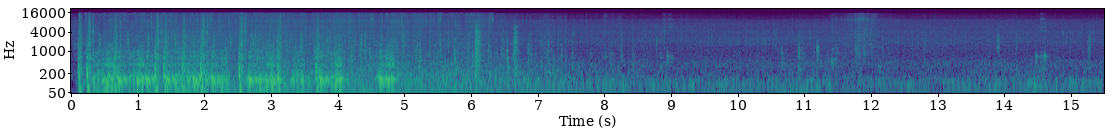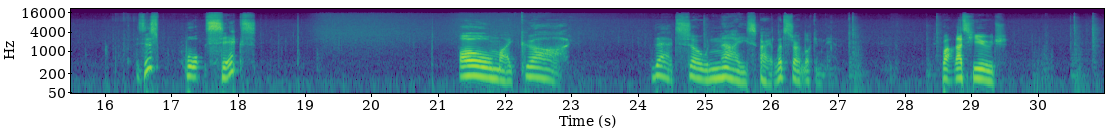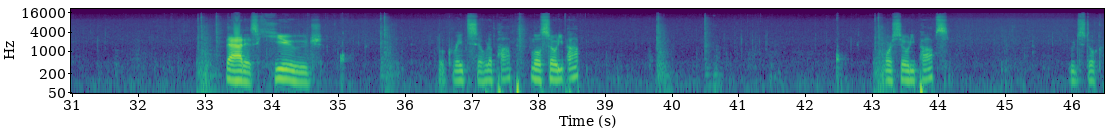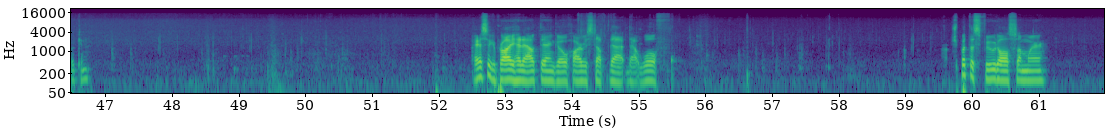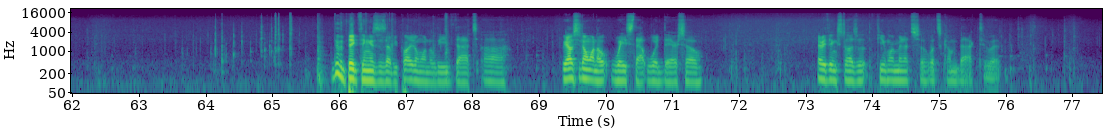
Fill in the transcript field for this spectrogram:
Is this four, six? Oh my god. That's so nice. All right, let's start looking, man. Wow, that's huge. That is huge. Little grape soda pop. Little sody pop. More sody pops. Food's still cooking. I guess I could probably head out there and go harvest up that, that wolf. Should put this food all somewhere. I think the big thing is, is that we probably don't want to leave that, uh, we obviously don't want to waste that wood there, so everything still has a few more minutes, so let's come back to it.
